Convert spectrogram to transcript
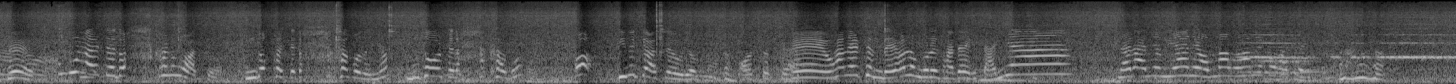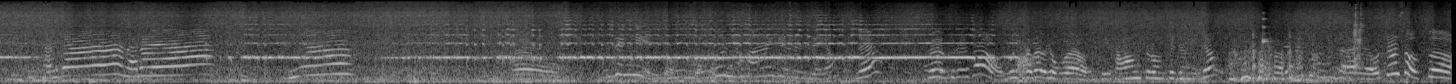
네, 흥분할 때도 학 하는 것 같아요. 공격할 때도 학 하거든요. 무서울 때도 학 하고. 어, 뒤늦게 왔어요, 우리 엄마. 어떻게? 네, 화낼 텐데 얼른 문을 닫아야겠다. 안녕. 나라 안녕 미안해. 엄마가 화낼 것 같아. 잘 가, 나라야. 안녕. 네. 선생님 분이 화내겠는데요? 네? 네, 문 닫아줘봐요. 되게 당황스러운 표정이죠? 네, 어쩔 수 없어요.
